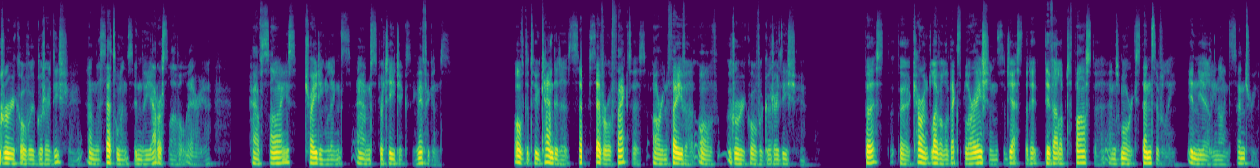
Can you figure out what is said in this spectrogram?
Rurikovo Gorodishche and the settlements in the Yaroslavl area have size, trading links, and strategic significance. Of the two candidates, several factors are in favor of Rurikovo Gorodishche. First, the current level of exploration suggests that it developed faster and more extensively in the early 9th century.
